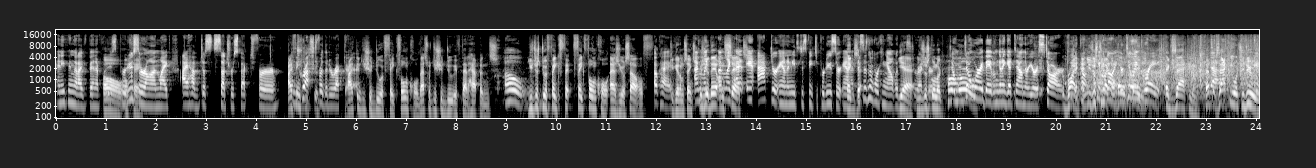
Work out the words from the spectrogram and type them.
anything that I've been a produce, Oh, okay. producer on, like I have just such respect for I and think trust should- for the director. I think you should do a fake phone call. That's what you should do if that happens. Oh. You just do a fake fa- fake phone call as yourself. Okay. Do you get what I'm saying? Because like, you're there on I'm like, set. "A- actor Anna needs to speak to producer Anna. Exa- this isn't working out with Yeah, this you just go like, don't, don't worry, babe. I'm gonna get down there. You're a star. Right, and you just Keep do like going. a whole You're doing thing. great. Exactly. That's Yeah. exactly what you do,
